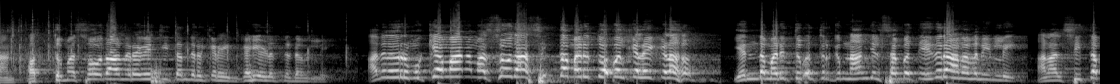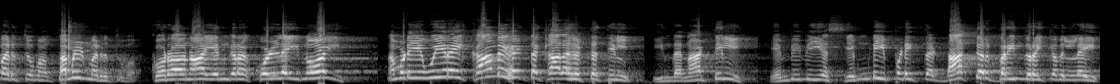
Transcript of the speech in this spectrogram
நான் பத்து மசோதா நிறைவேற்றி தந்திருக்கிறேன். கையெழுத்திடவில்லை. அதில் ஒரு முக்கியமான மசோதா சித்த மருத்துவ பல்கலைக்கழகம். எந்த மருத்துவத்திற்கும் நாஞ்சில் சம்பத்து எதிரானவன் இல்லை. ஆனால் சித்த மருத்துவம் தமிழ் மருத்துவம். கொரோனா என்கிற கொள்ளை நோய் நம்முடைய உயிரை காந்து கேட்ட காலகட்டத்தில் இந்த நாட்டில் எம்பிபிஎஸ் எம்டி படித்த டாக்டர் பரிந்துரைக்கவில்லை.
